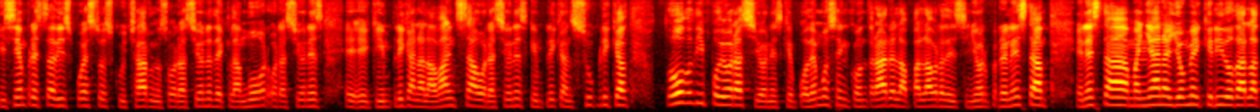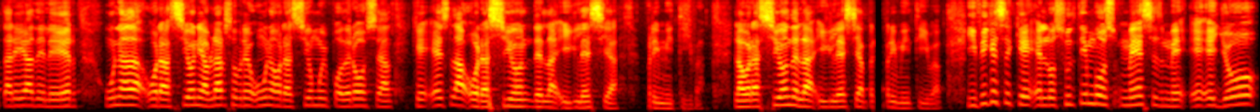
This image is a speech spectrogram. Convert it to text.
y siempre está dispuesto a escucharnos, oraciones de clamor, oraciones eh, eh, que implican alabanza, oraciones que implican súplica, todo tipo de oraciones que podemos encontrar en la palabra del Señor. Pero en esta, en esta mañana yo me he querido dar la tarea de leer una oración y hablar sobre una oración muy poderosa que es la oración de la iglesia primitiva, la oración de la iglesia primitiva. Y fíjese que en los últimos meses me, eh, yo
